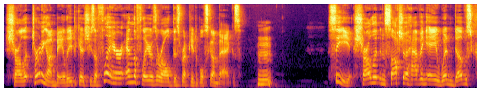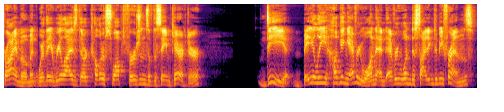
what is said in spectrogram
Charlotte turning on Bayley because she's a Flair and the Flairs are all disreputable scumbags. Hmm. C. Charlotte and Sasha having a when doves cry moment where they realize they're color swapped versions of the same character. D. Bayley hugging everyone and everyone deciding to be friends.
